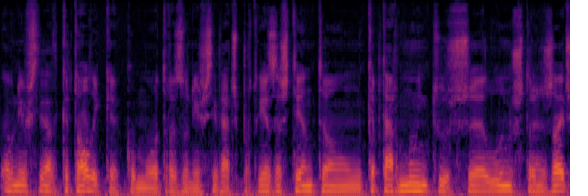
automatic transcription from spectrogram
A Universidade Católica, como outras universidades portuguesas, tentam captar muitos alunos estrangeiros.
